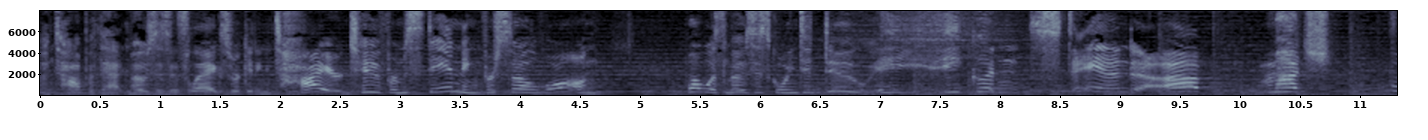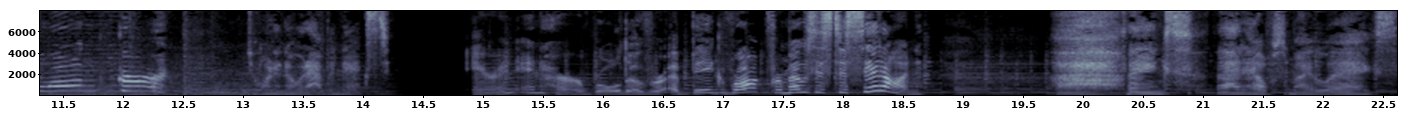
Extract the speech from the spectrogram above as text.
On top of that, Moses' legs were getting tired too from standing for so long. What was Moses going to do? He, he couldn't stand up much longer. Do you want to know what happened next? Aaron and Hur rolled over a big rock for Moses to sit on. Ah, thanks. That helps my legs,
